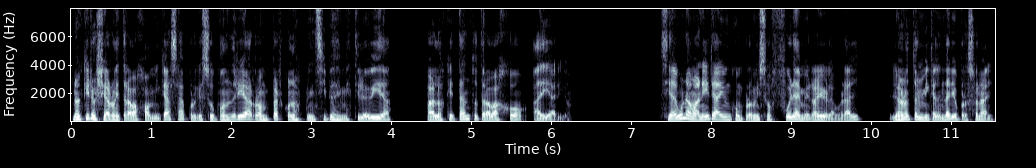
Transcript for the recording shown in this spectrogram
No quiero llevar mi trabajo a mi casa porque supondría romper con los principios de mi estilo de vida para los que tanto trabajo a diario. Si de alguna manera hay un compromiso fuera de mi horario laboral, lo anoto en mi calendario personal.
